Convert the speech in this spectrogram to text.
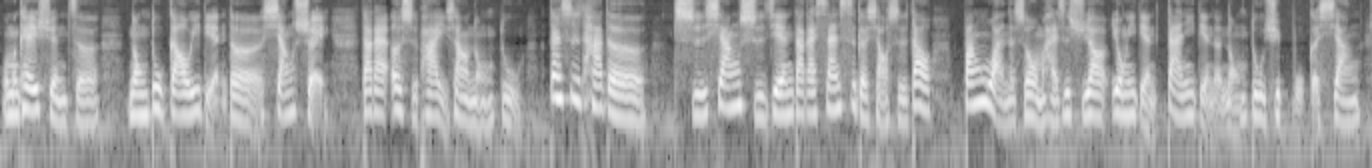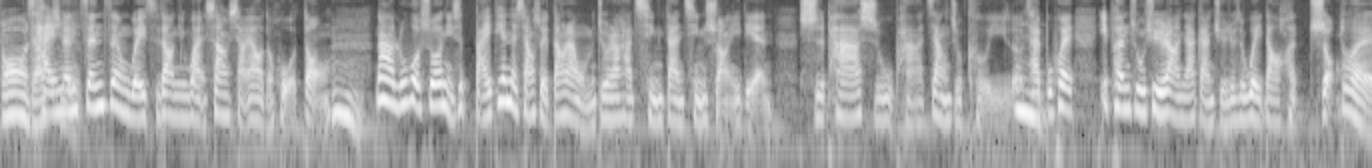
我们可以选择浓度高一点的香水，大概二十帕以上浓度，但是它的持香时间大概三四个小时到。傍晚的时候，我们还是需要用一点淡一点的浓度去补个香，哦，才能真正维持到你晚上想要的活动。嗯，那如果说你是白天的香水，当然我们就让它清淡清爽一点，十趴十五趴这样就可以了，嗯，才不会一喷出去让人家感觉就是味道很重。对，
